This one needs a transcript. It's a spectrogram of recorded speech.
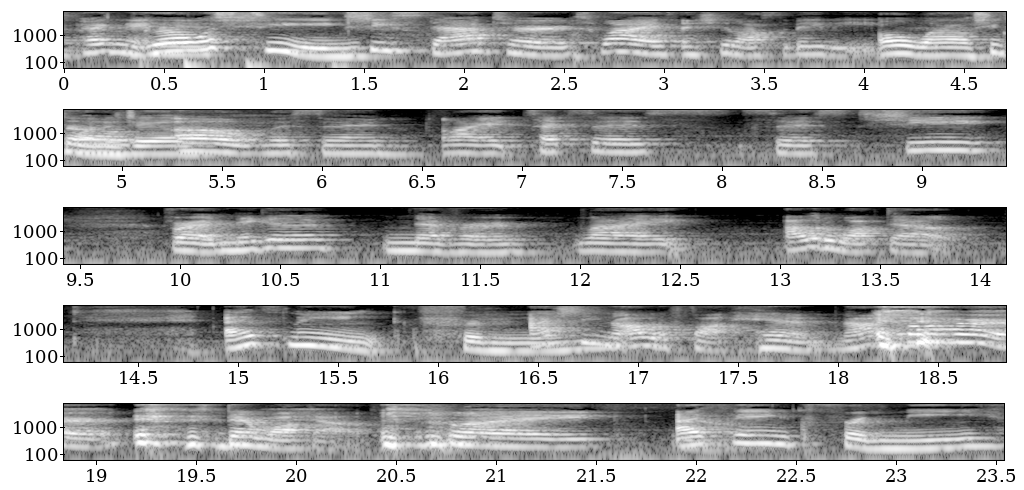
was pregnant. girl what's tea She stabbed her twice, and she lost the baby. Oh wow, she going to jail. Oh, listen, like Texas sis, she for a nigga never like I would have walked out. I think for me, Actually, no, I would have fought him, not fought her. then walk out. like I think for me,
